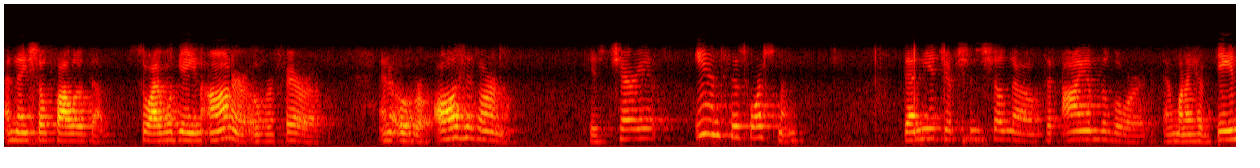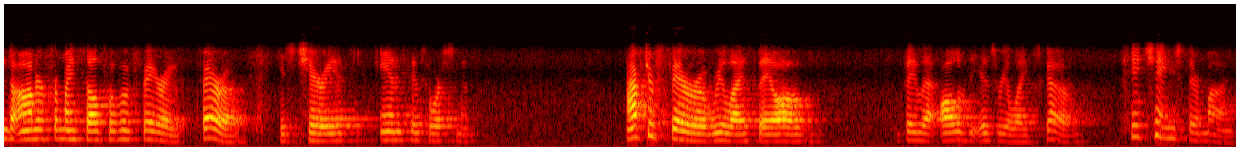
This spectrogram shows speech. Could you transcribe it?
and they shall follow them. So I will gain honor over Pharaoh and over all his army, his chariots, and his horsemen. Then the Egyptians shall know that I am the Lord, and when I have gained honor for myself over Pharaoh, his chariots, and his horsemen. After Pharaoh realized they all they let all of the Israelites go, they changed their minds.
